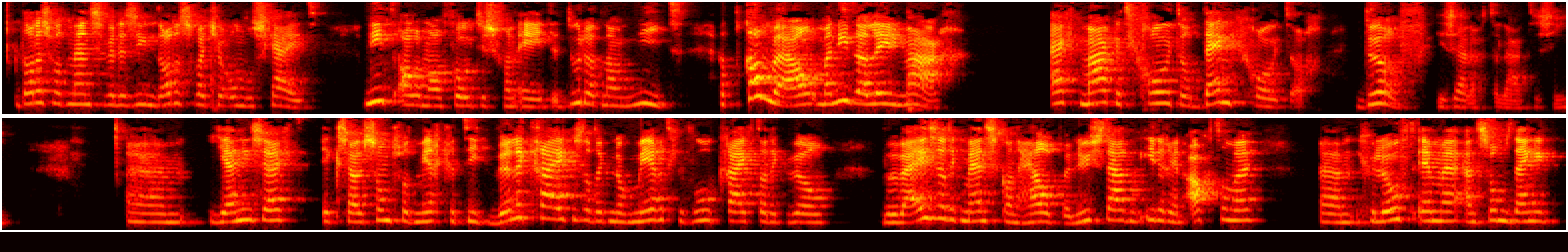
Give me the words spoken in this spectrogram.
Dat is wat mensen willen zien, dat is wat je onderscheidt. Niet allemaal foto's van eten. Doe dat nou niet. Dat kan wel, maar niet alleen maar. Echt maak het groter, denk groter durf jezelf te laten zien. Um, Jenny zegt, ik zou soms wat meer kritiek willen krijgen, zodat ik nog meer het gevoel krijg dat ik wil bewijzen dat ik mensen kan helpen. Nu staat nog iedereen achter me, um, gelooft in me en soms denk ik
